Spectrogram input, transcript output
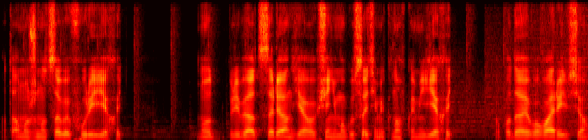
А там нужно на целой фуре ехать. Ну, ребят, сорян, я вообще не могу с этими кнопками ехать. Попадаю в аварии и все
